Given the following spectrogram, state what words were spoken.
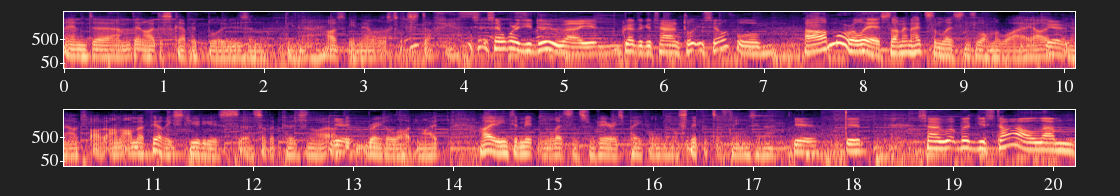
and um, then I discovered blues, and you know, I was, you know, all sorts of stuff. Yeah. So, so what did you do? Uh, you grabbed the guitar and taught yourself, or Uh, more or less. I mean, I had some lessons along the way. I, Yeah. You know, I, I'm, I'm a fairly studious uh, sort of person. I, I did read a lot, and I had, I had intermittent lessons from various people, little snippets of things. You know. yeah, yeah. So, uh, but your style, um,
